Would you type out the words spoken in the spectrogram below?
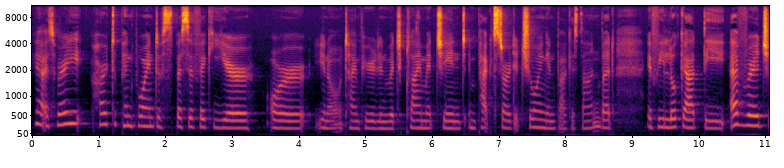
Yeah, it's very hard to pinpoint a specific year or you know time period in which climate change impact started showing in Pakistan. But if we look at the average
